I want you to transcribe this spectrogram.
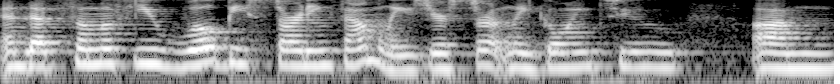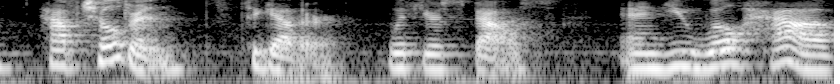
and that some of you will be starting families. You're certainly going to um, have children together with your spouse and you will have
